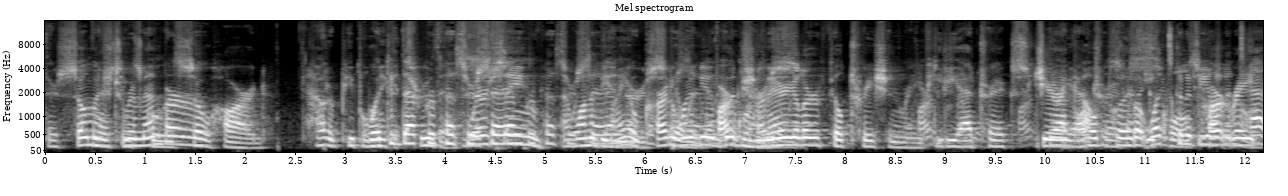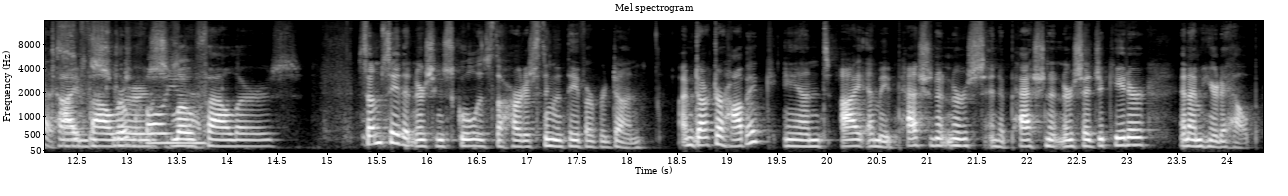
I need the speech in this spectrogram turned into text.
There's so much to Nursing school remember. is so hard. How do people What make did it that through professor this? say? Nursing, Professor I want to be a say? nurse. I want to be a good glomerular filtration rate, Pediatrics, geriatrics, but what's going to be heart on the rate, Stroke fowlers, low fowlers. Some say that nursing school is the hardest thing that they've ever done. I'm Dr. Habeck, and I am a passionate nurse and a passionate nurse educator, and I'm here to help.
